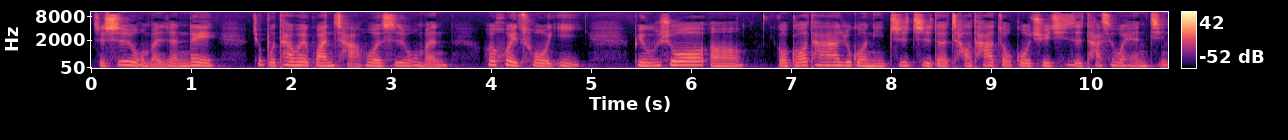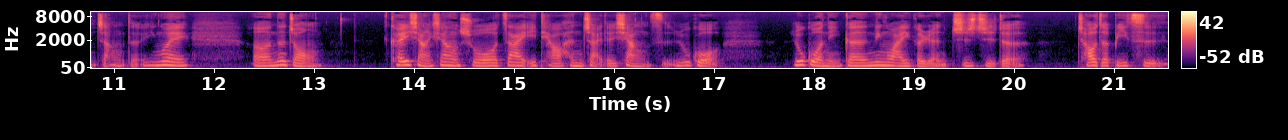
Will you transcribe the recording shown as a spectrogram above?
只是我们人类就不太会观察，或者是我们会会错意。比如说，呃，狗狗它如果你直直的朝它走过去，其实它是会很紧张的，因为呃那种。可以想象说，在一条很窄的巷子，如果如果你跟另外一个人直直的朝着彼此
